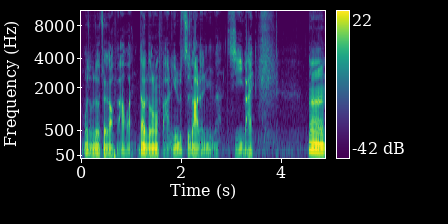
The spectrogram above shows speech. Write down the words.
为什么说最高罚款？到底多少法律？你不是执法人员吗？几百？那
